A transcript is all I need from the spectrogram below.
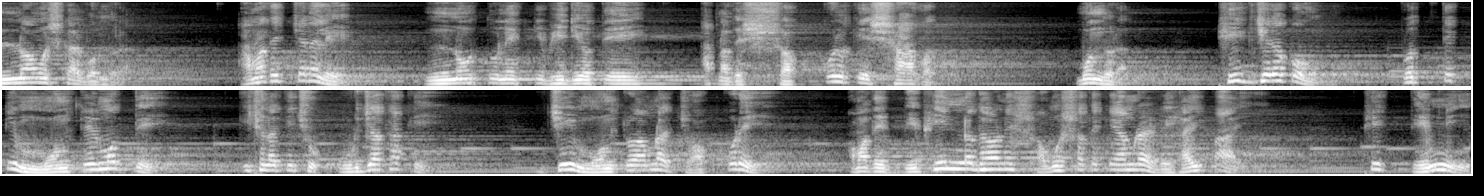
নমস্কার বন্ধুরা। আমাদের চ্যানেলে নতুন একটি ভিডিওতে আপনাদের সকলকে স্বাগত। বন্ধুরা, ঠিক যেরকম প্রত্যেকটি মন্ত্রের মধ্যে কিছু না কিছু ঊর্জা থাকে, যে মন্ত্র আমরা জপ করে আমাদের বিভিন্ন ধরনের সমস্যা থেকে আমরা রেহাই পাই, ঠিক তেমনি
